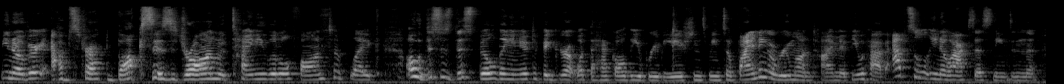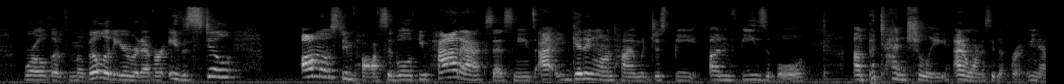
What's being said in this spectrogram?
you know very abstract boxes drawn with tiny little font of like oh this is this building and you have to figure out what the heck all the abbreviations mean so finding a room on time if you have absolutely no access needs in the world of mobility or whatever is still almost impossible if you had access needs I, getting on time would just be unfeasible um, potentially i don't want to see the front you know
